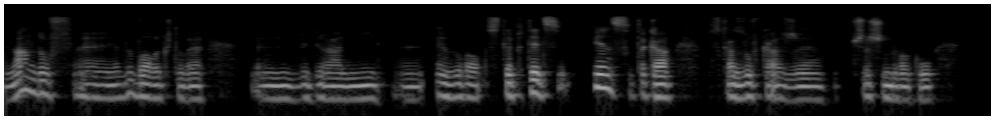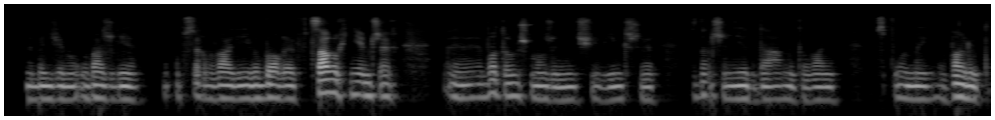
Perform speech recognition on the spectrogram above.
landów, e, wybory, które e, wygrali eurosceptycy. Więc to taka wskazówka, że w przyszłym roku będziemy uważnie obserwowali wybory w całych Niemczech, bo to już może mieć większe znaczenie dla notowań wspólnej waluty.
